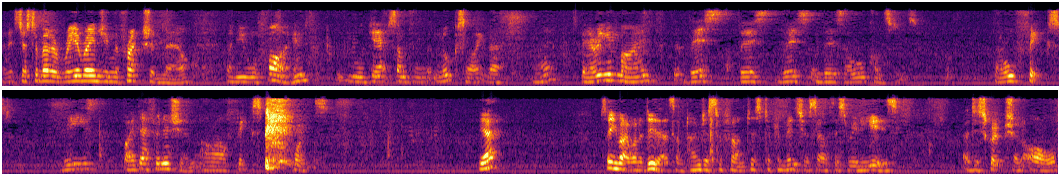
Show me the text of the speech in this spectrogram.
And it's just a matter of rearranging the fraction now, and you will find that you will get something that looks like that. Right? Bearing in mind that this, this, this, and this are all constants. They're all fixed. These, by definition, are our fixed points. Yeah? So you might want to do that sometime just for fun, just to convince yourself this really is a description of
